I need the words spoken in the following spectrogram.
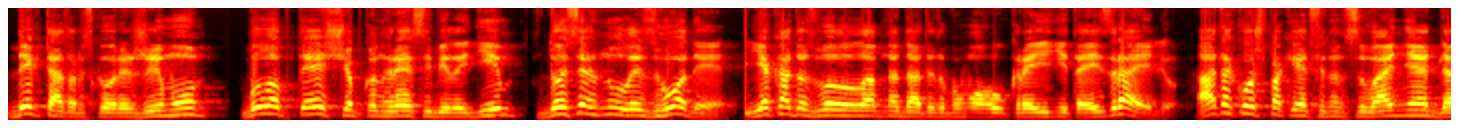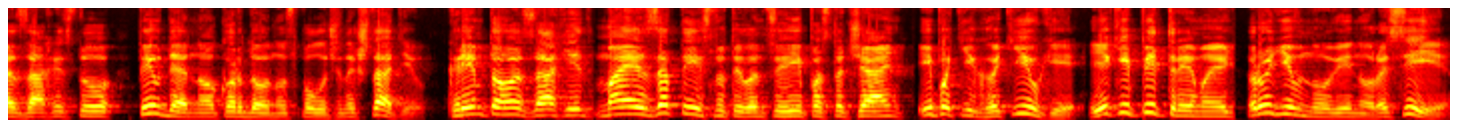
диктаторського режиму було б те, щоб Конгрес і Білий Дім досягнули згоди, яка дозволила б надати допомогу Україні та Ізраїлю, а також пакет фінансування для захисту південного кордону Сполучених Штатів. Крім того, Захід має затиснути ланцюги постачань і потік готівки, які підтримують руйнівну війну Росії.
